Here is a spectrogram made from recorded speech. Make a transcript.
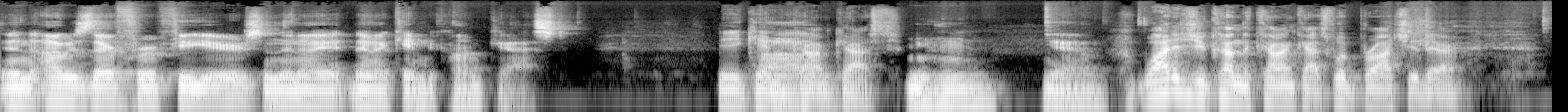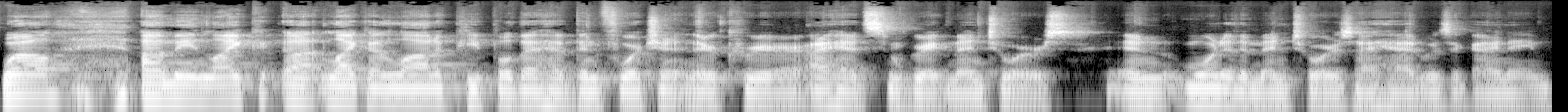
And I was there for a few years, and then I then I came to Comcast. Then you came um, to Comcast. Mm-hmm, yeah. Why did you come to Comcast? What brought you there? Well, I mean, like uh, like a lot of people that have been fortunate in their career, I had some great mentors, and one of the mentors I had was a guy named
